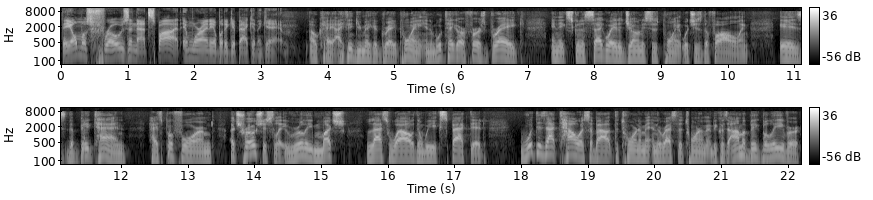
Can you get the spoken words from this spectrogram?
they almost froze in that spot and were unable to get back in the game. Okay, I think you make a great point, and we'll take our first break, and it's going to segue to Jonas's point, which is the following: is the Big Ten has performed atrociously, really much less well than we expected. What does that tell us about the tournament and the rest of the tournament? Because I'm a big believer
